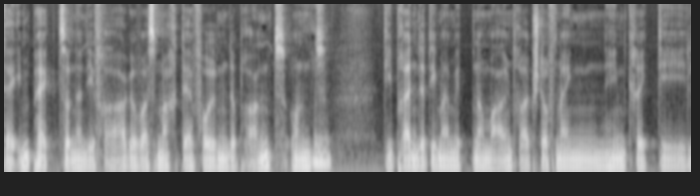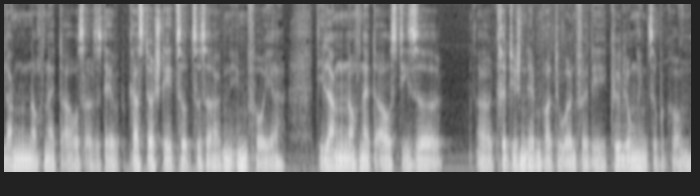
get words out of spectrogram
der Impact, sondern die Frage, was macht der folgende Brand und mhm. die Brände, die man mit normalen Treibstoffmengen hinkriegt, die langen noch nicht aus. Also der Castor steht sozusagen im Feuer die langen noch nicht aus, diese äh, kritischen Temperaturen für die Kühlung hinzubekommen.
